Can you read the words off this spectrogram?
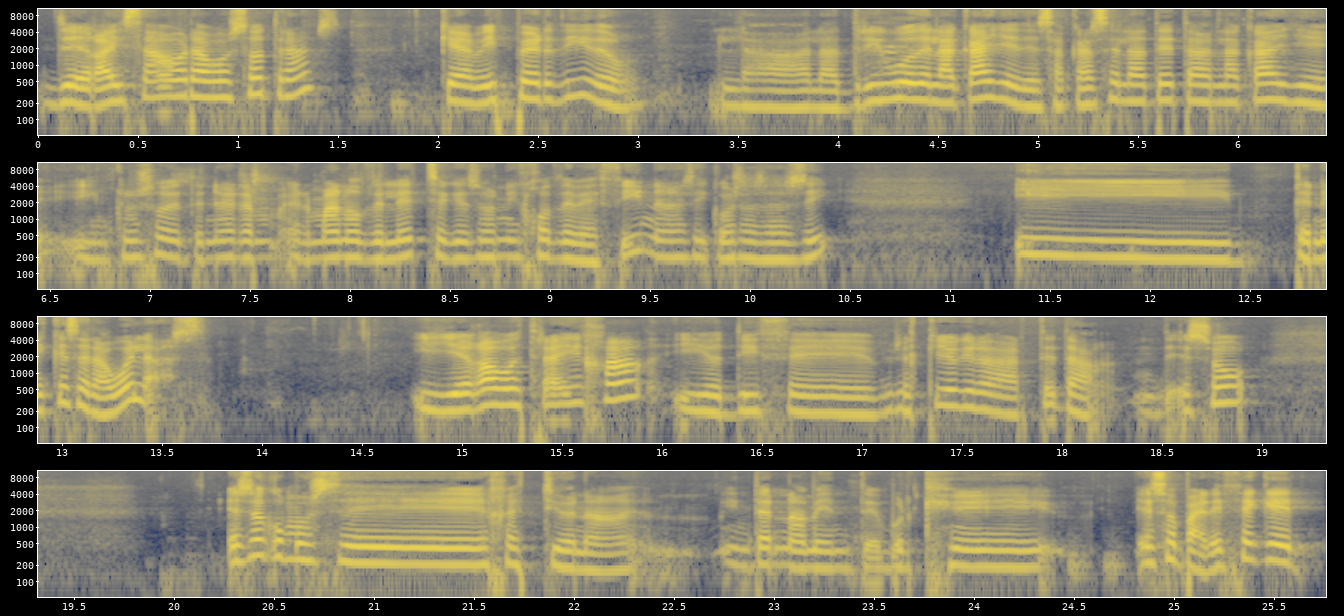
llegáis ahora vosotras que habéis perdido la, la tribu de la calle, de sacarse la teta en la calle, incluso de tener herm- hermanos de leche que son hijos de vecinas y cosas así, y tenéis que ser abuelas. Y llega vuestra hija y os dice, pero es que yo quiero dar teta. Eso, eso cómo se gestiona internamente, porque eso parece que,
